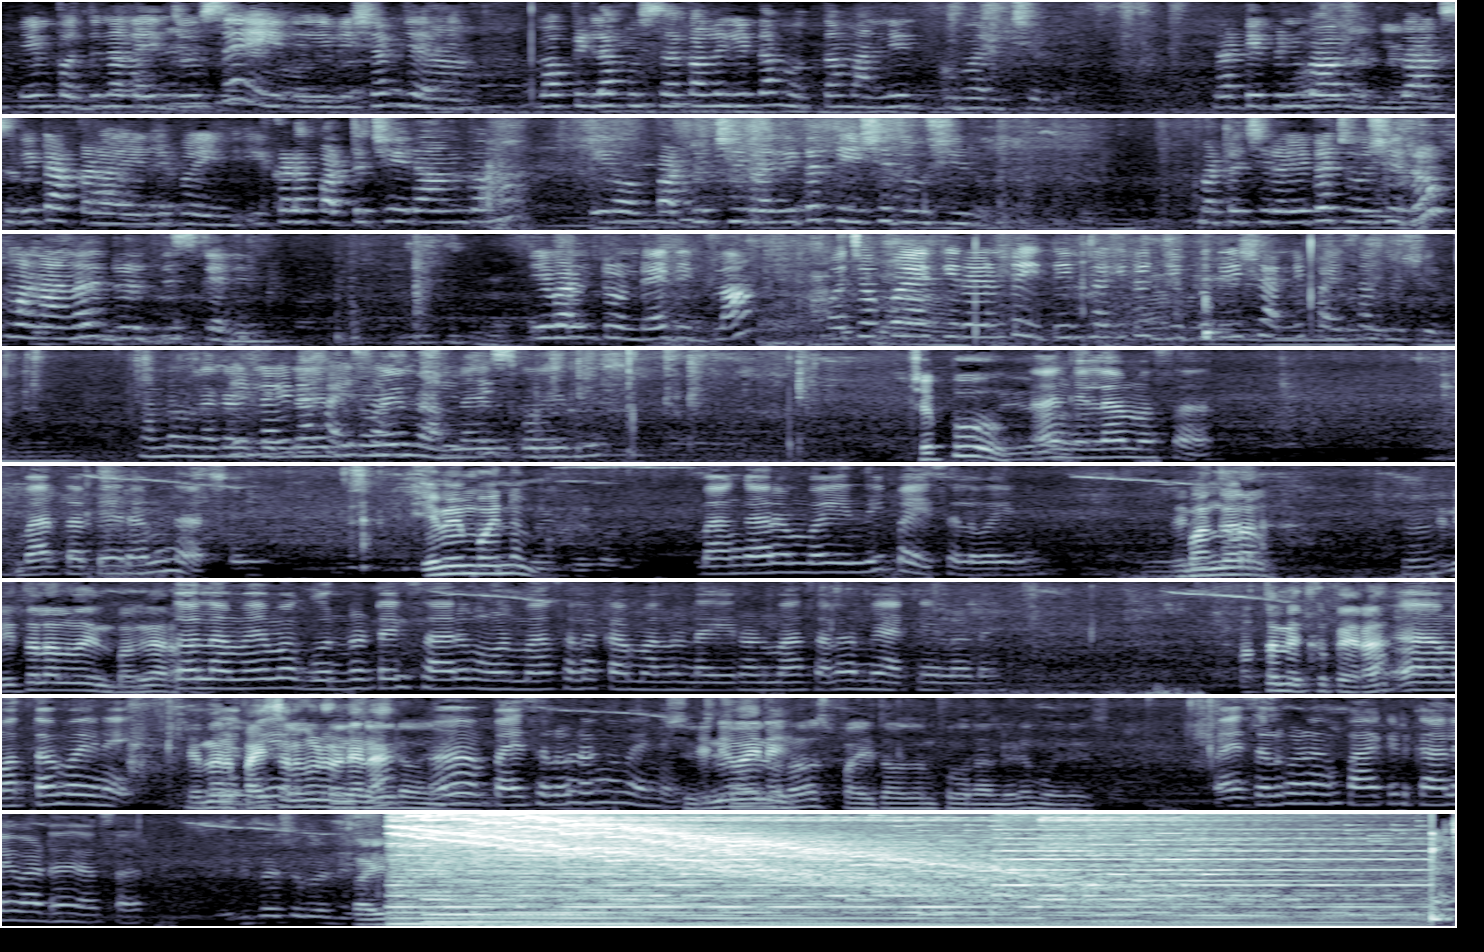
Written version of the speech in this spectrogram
మేము పొద్దున్న లేచి చూస్తే ఈ- విషయం జరిగింది. మా పిల్ల పుస్తకాలు గిట్ట మొత్తం అన్ని గుమరించారు నా టిఫిన్ బాక్స్ బాక్స్ గిట్ట అక్కడ వెళ్ళిపోయింది. ఇక్కడ పట్టు చీర అనుకో ఇక పట్టు చీర గిట్ట తీసి చూసిర్రు. పట్టు చీర గిట్ట చూసిర్రు. మా నాన్న తీసుకెళ్ళింది ఇవంటి ఉండే దీంట్లో వచ్చపోయే కిరాయి ఉంటే దీంట్లో గిట్ట జిప్పు తీసి అన్ని పైసలు చూసిర్రు. దీంట్లో గిట్ట పైసలు. చెప్పు. అంజలమ్మ సార్ భర్త పేరేమో నర్సింగ్ ఏమేమి పోయినా? బంగారం పోయింది పైసలు పోయినాయి. బంగారం. ఎన్ని తలాలు పోయింది బంగారం? తోలమేమో గుర్రుంటాయి సార్ మూడు మాసాల కమ్మలు ఉన్నాయి రెండు మాసాల మ్యాట్నీలు ఉన్నాయి. మొత్తం ఎత్తుకుపోయారా? ఆ, మొత్తం పోయినాయి. ఏమైనా పైసలు కూడా ఉండేనా? ఆ, పైసలు కూడా పోయినాయి. ఎన్ని పోయినాయి? ఫైవ్ థౌసండ్ ఫోర్ హండ్రెడ్ పోయినాయి పైసలు కూడా పాకెట్ ఖాళీ పడ్డది కదా సార్.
